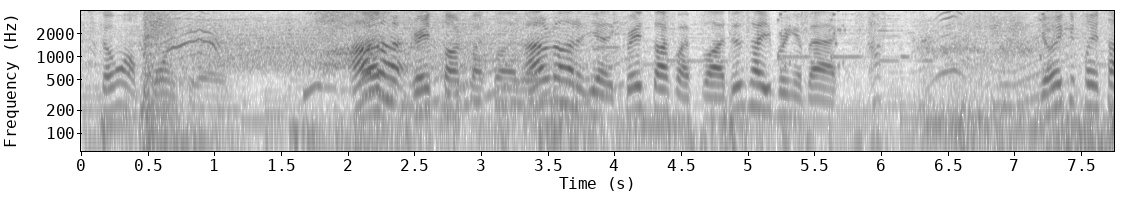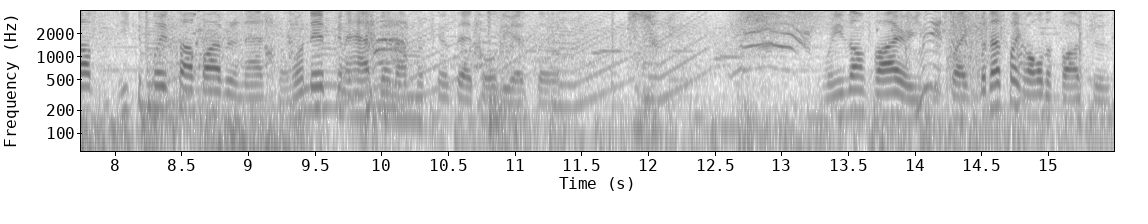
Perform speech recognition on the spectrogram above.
so on point today. I That don't, was how, a great stock by Fly. though. I don't know how to. Yeah, great stock by Fly. This is how you bring it back. Joey can play top. He can play top five at a national. One day it's gonna happen. I'm just gonna say I told you guys so. When he's on fire, he's just like. But that's like all the foxes.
